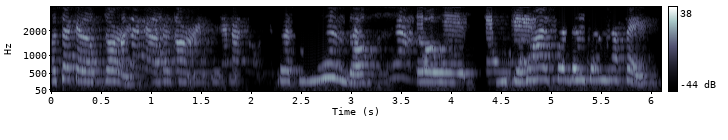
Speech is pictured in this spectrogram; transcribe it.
O sea que, doctor, resumiendo, eh, alcohol de vitamina C,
